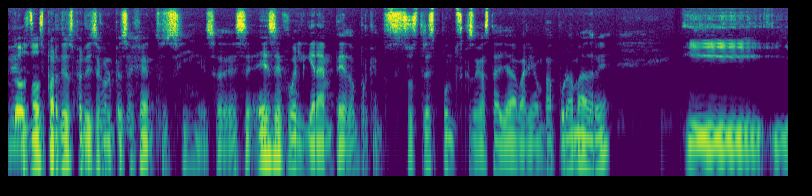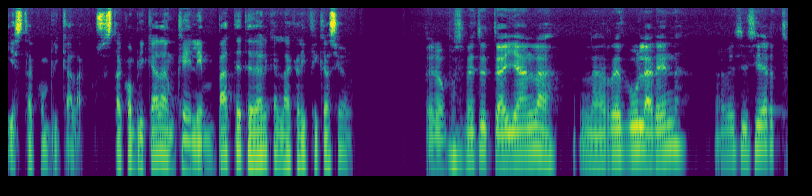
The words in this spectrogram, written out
Los dos partidos perdiste con el PSG, entonces sí, ese, fue el gran pedo, porque entonces esos tres puntos que se gasta allá valieron para pura madre y, está complicada la cosa. Está complicada, aunque el empate te da la calificación. Pero pues métete allá en la, la Red Bull Arena, a ver si es cierto.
